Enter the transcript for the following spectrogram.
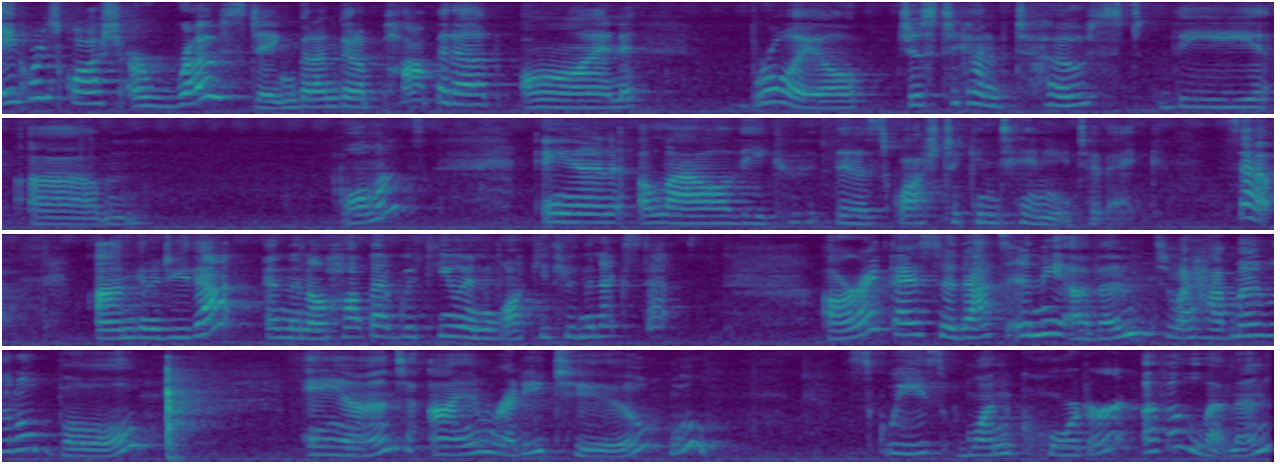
acorn squash are roasting, but I'm gonna pop it up on broil just to kind of toast the um, walnuts and allow the, the squash to continue to bake. So I'm gonna do that and then I'll hop back with you and walk you through the next steps. All right guys, so that's in the oven. So I have my little bowl and I am ready to, ooh, squeeze one quarter of a lemon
